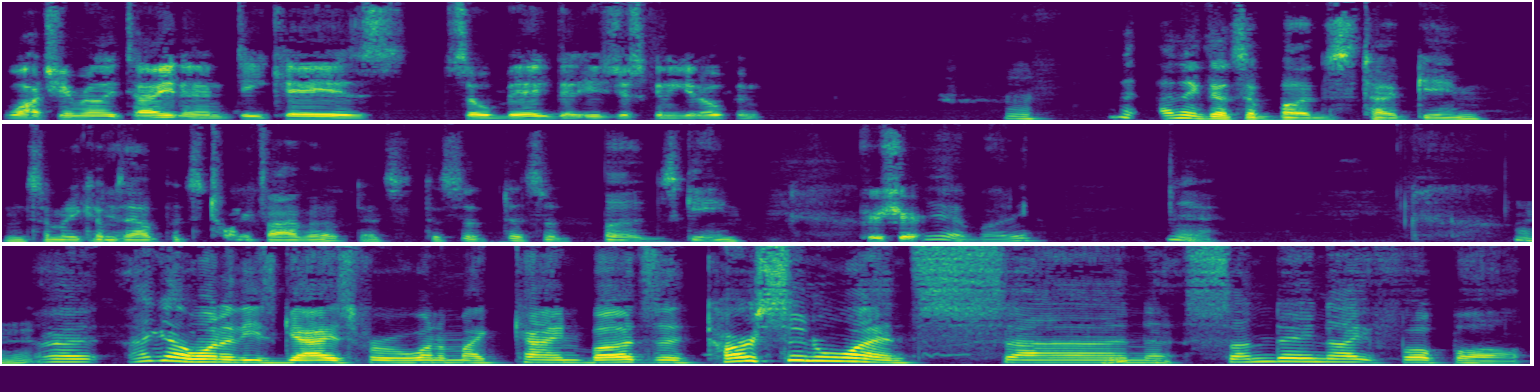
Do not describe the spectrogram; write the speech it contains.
watch him really tight, and DK is so big that he's just going to get open. Hmm. i think that's a buds type game when somebody comes out puts 25 up that's that's a that's a buds game For sure. Yeah, buddy. yeah all right All right, I got one of these guys for one of my kind buds, uh, Carson Wentz on Sunday Night Football.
